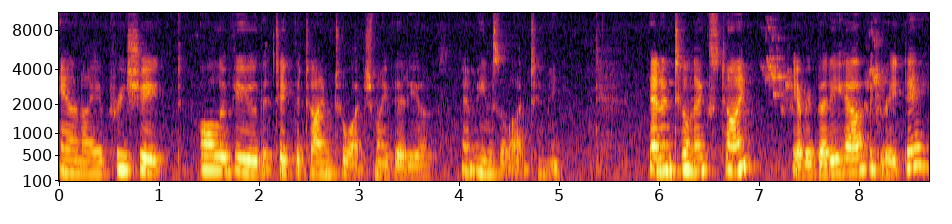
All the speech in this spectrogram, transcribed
and I appreciate all of you that take the time to watch my videos. It means a lot to me. And until next time, everybody have a great day.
